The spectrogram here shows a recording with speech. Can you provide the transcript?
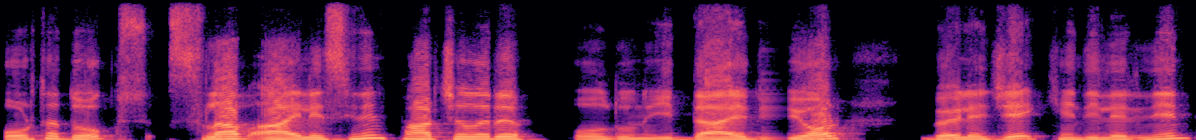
Ortodoks Slav ailesinin parçaları olduğunu iddia ediyor. Böylece kendilerinin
